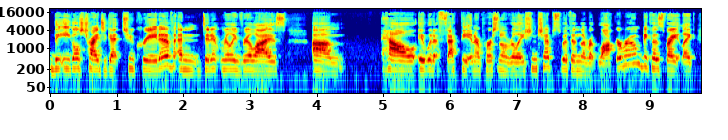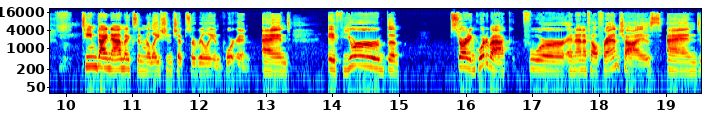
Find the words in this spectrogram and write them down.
the Eagles tried to get too creative and didn't really realize um, how it would affect the interpersonal relationships within the locker room because, right, like team dynamics and relationships are really important. And if you're the starting quarterback for an NFL franchise and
